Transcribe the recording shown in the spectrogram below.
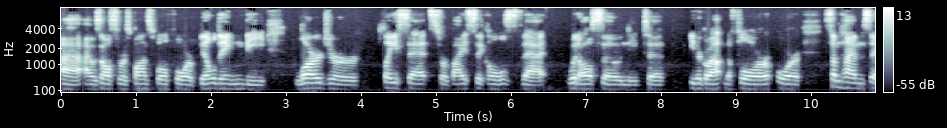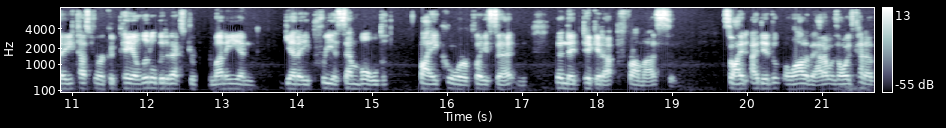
Uh, I was also responsible for building the larger play sets or bicycles that would also need to either go out on the floor or sometimes a customer could pay a little bit of extra money and get a pre-assembled bike or playset, and then they'd pick it up from us. And so I, I did a lot of that. I was always kind of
